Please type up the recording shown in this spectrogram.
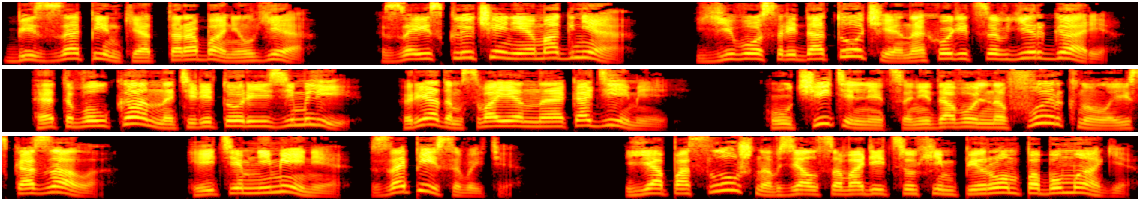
Без запинки оттарабанил я. За исключением огня. Его средоточие находится в Ергаре. Это вулкан на территории Земли, рядом с военной академией. Учительница недовольно фыркнула и сказала, и тем не менее, записывайте. Я послушно взялся водить сухим пером по бумаге.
